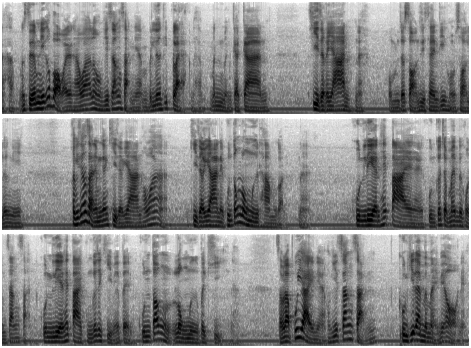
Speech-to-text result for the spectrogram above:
นะครับหนังสือเล่มนี้ก็บอกไว้นะว่าเรื่องของคิดสร้างสรรค์เนี่ยมันเป็นเรื่องที่แปลกนะครับมันเหมือนกับการขี่จักรยานนะ ผมจะสอนดีไซน์ที่ผมสอนเรื่องนี้ความคิดสร้างสรรค์เป็นการขี่จักรยานเพราะว่าขี่จักรยานเนี่ยคุณต้องลงมือทำก่อนนะคุณเรียนให้ตายยังไง คุณก็จะไม่เป็นคนสร้างสรรค์ คุณเรียนให้ตายคุณก็จะขี่ไม่เป็น คุณต้องลงมือไปขี่นะสำหรับผู้ใหญ่เนี่ยความคิดสร้างสรรค์ คุณคิดอะไรใหม่ๆไม่ออกเนี่ย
